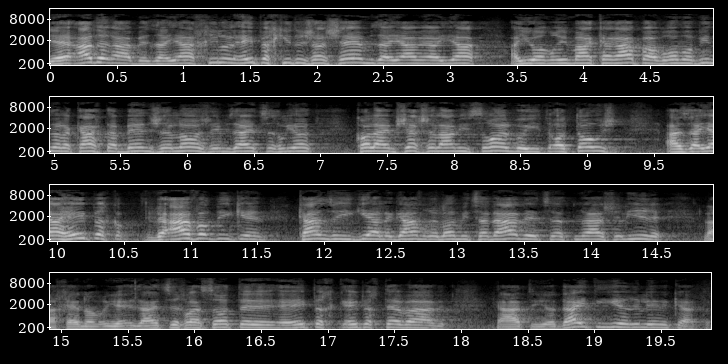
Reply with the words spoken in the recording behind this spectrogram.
אדרבה, זה היה חילול היפך קידוש השם, זה היה, היה, היו אומרים מה קרה פה, אברום אבינו לקח את הבן שלו, שאם זה היה צריך להיות כל ההמשך של עם ישראל, ואותו, אז היה היפך, ואף על פי כן, כאן זה הגיע לגמרי לא מצד האבץ, לתנועה של ירא, לכן זה היה צריך לעשות היפך, היפך טבע האבץ, כעת יודעתי ירא לי מקטו.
